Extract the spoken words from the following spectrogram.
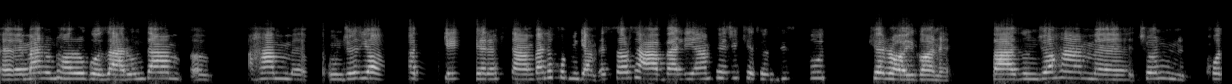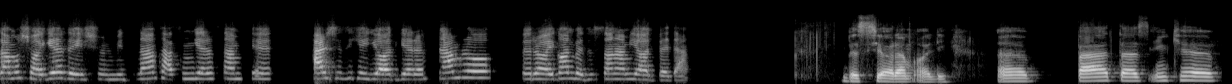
من اونها رو گذروندم. هم اونجا یاد گرفتم. ولی خب میگم استارت اولی هم پیج کتوزیست بود که رایگانه. و از اونجا هم چون خودم و شاگرد ایشون می‌دونم تصمیم گرفتم که هر چیزی که یاد گرفتم رو به رایگان به دوستانم یاد بدم. بسیارم عالی. بعد از اینکه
